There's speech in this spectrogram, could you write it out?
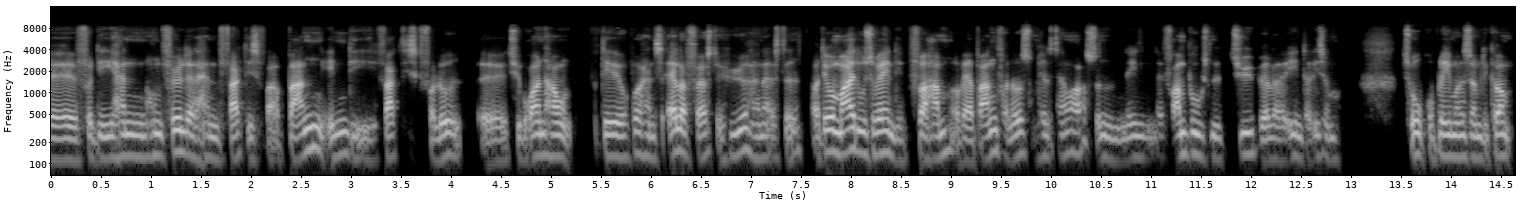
Øh, fordi han, hun følte, at han faktisk var bange, inden de faktisk forlod øh, Tyberønhavn. Det er jo på hans allerførste hyre, han er afsted. Og det var meget usædvanligt for ham at være bange for noget som helst. Han var også sådan en frembusende type, eller en, der ligesom tog problemerne, som de kom.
